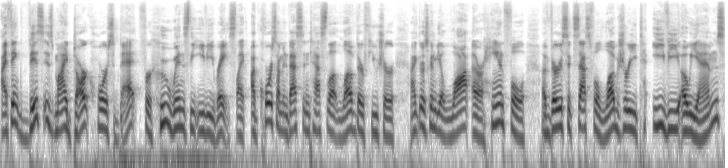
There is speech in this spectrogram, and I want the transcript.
I think this is my dark horse bet for who wins the EV race. Like, of course, I'm invested in Tesla, love their future. I think there's going to be a lot or a handful of very successful luxury EV OEMs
